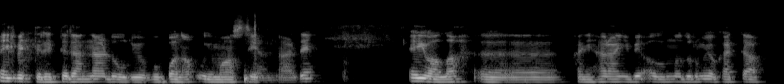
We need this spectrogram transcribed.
Elbette reddedenler de oluyor. Bu bana uymaz diyenler de. Eyvallah. E, hani herhangi bir alınma durumu yok. Hatta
